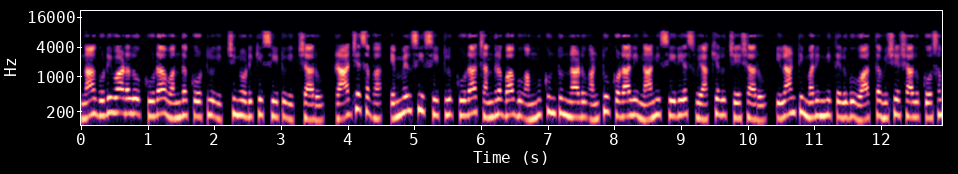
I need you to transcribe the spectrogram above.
నా గుడివాడలో కూడా వంద కోట్లు ఇచ్చినోడికి సీటు ఇచ్చారు. రాజ్యసభ ఎమ్మెల్సీ సీట్లు కూడా చంద్రబాబు అమ్ముకుంటున్నాడు అంటూ కొడాలి నాని సీరియస్ వ్యాఖ్యలు చేశారు. ఇలాంటి మరిన్ని తెలుగు వార్త విశేషాలు కోసం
